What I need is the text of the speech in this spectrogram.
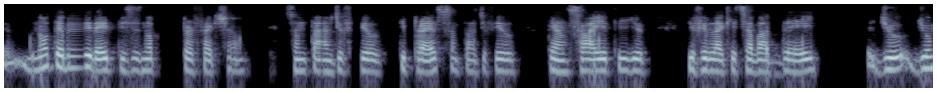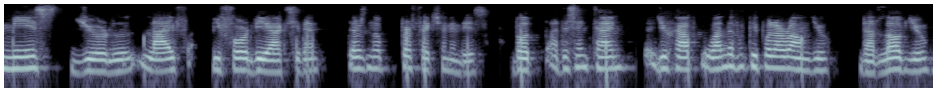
Not every day, this is not perfection. Sometimes you feel depressed. Sometimes you feel the anxiety. You, you feel like it's a bad day. You, you miss your life before the accident. There's no perfection in this. But at the same time, you have wonderful people around you that love you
